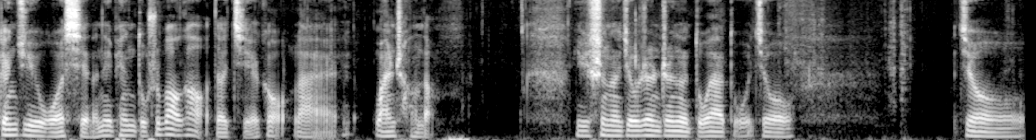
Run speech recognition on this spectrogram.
根据我写的那篇读书报告的结构来完成的。于是呢，就认真的读啊读，就。就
